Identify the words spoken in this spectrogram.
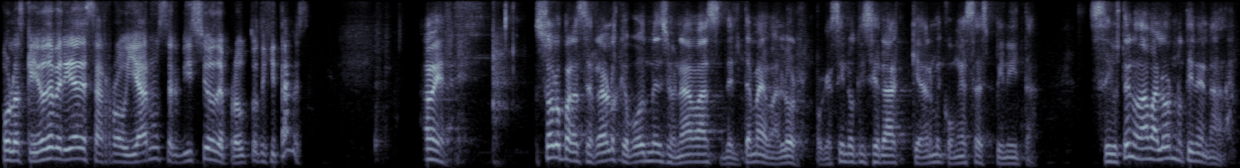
por las que yo debería desarrollar un servicio de productos digitales? A ver, solo para cerrar lo que vos mencionabas del tema de valor, porque si no quisiera quedarme con esa espinita. Si usted no da valor, no tiene nada.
